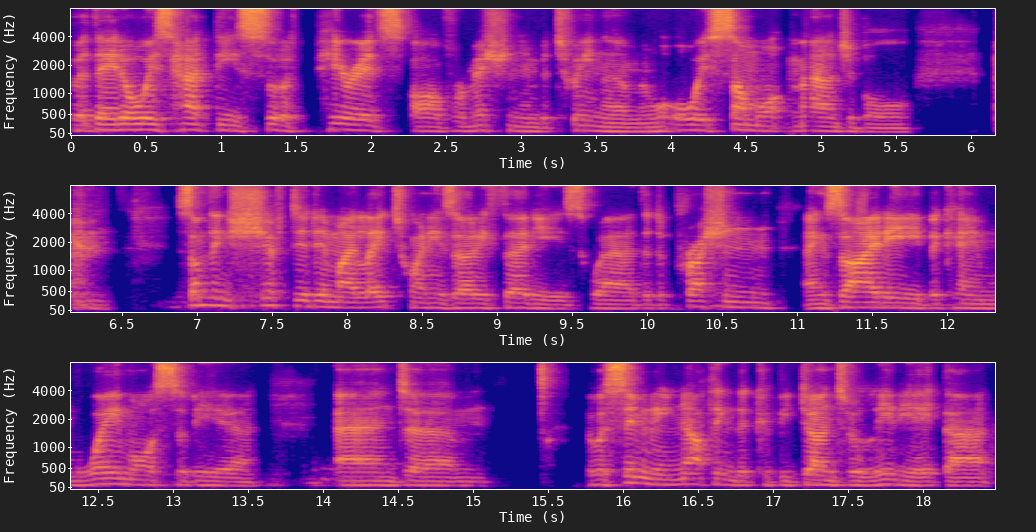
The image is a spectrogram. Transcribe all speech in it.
but they'd always had these sort of periods of remission in between them and were always somewhat manageable. Something shifted in my late 20s, early 30s, where the depression, anxiety became way more severe. And um, there was seemingly nothing that could be done to alleviate that.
